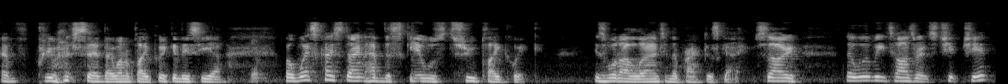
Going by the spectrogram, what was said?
have pretty much said they want to play quicker this year. Yep. But West Coast don't have the skills to play quick, is what I learned in the practice game. So there will be times where it's chip chip.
